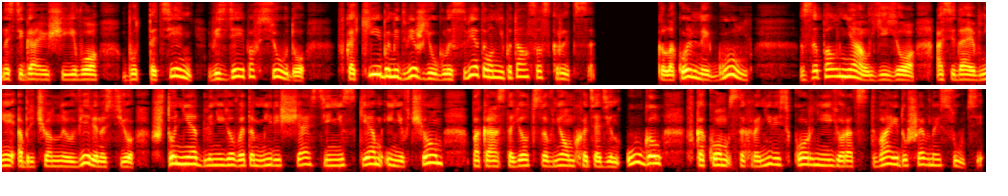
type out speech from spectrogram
настигающей его, будто тень, везде и повсюду, в какие бы медвежьи углы света он не пытался скрыться. Колокольный гул заполнял ее, оседая в ней обреченной уверенностью, что нет для нее в этом мире счастья ни с кем и ни в чем, пока остается в нем хоть один угол, в каком сохранились корни ее родства и душевной сути.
